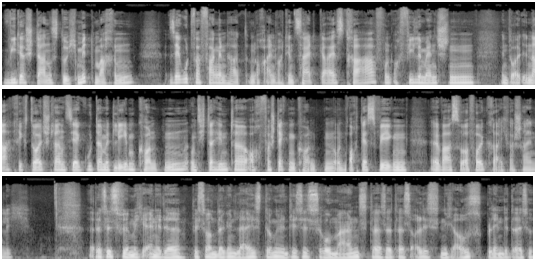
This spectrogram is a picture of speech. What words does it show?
Widerstands durch Mitmachen sehr gut verfangen hat und auch einfach den Zeitgeist traf und auch viele Menschen in, Deu in Nachkriegsdeutschland sehr gut damit leben konnten und sich dahinter auch verstecken konnten. Und auch deswegen äh, war es so erfolgreich wahrscheinlich. Das ist für mich eine der besonderen Leistungen dieses Romans, dass er das alles nicht ausblendet. Also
